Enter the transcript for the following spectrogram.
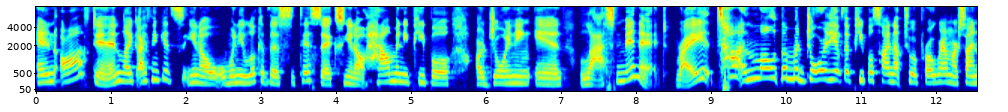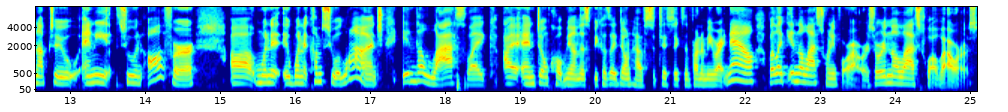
and often, like, I think it's, you know, when you look at the statistics, you know, how many people are joining in last minute, right? The majority of the people sign up to a program or sign up to any to an offer uh, when it when it comes to a launch in the last like I and don't quote me on this because I don't have statistics in front of me right now, but like in the last 24 hours or in the last 12 hours,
